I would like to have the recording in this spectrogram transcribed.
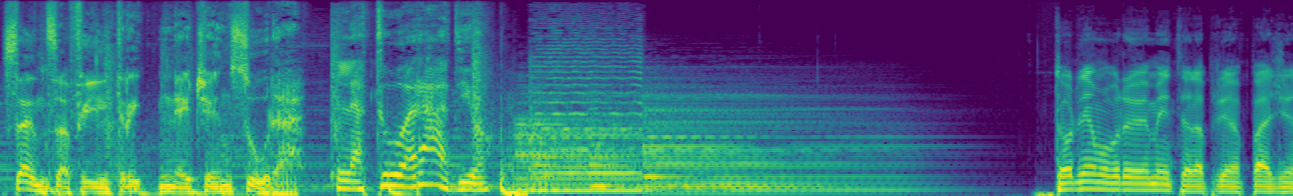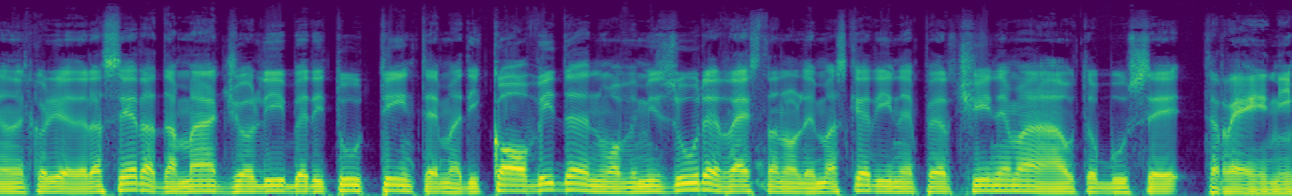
senza filtri né censura. La tua radio. Torniamo brevemente alla prima pagina del Corriere della Sera. Da maggio liberi tutti in tema di Covid, nuove misure, restano le mascherine per cinema, autobus e treni.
